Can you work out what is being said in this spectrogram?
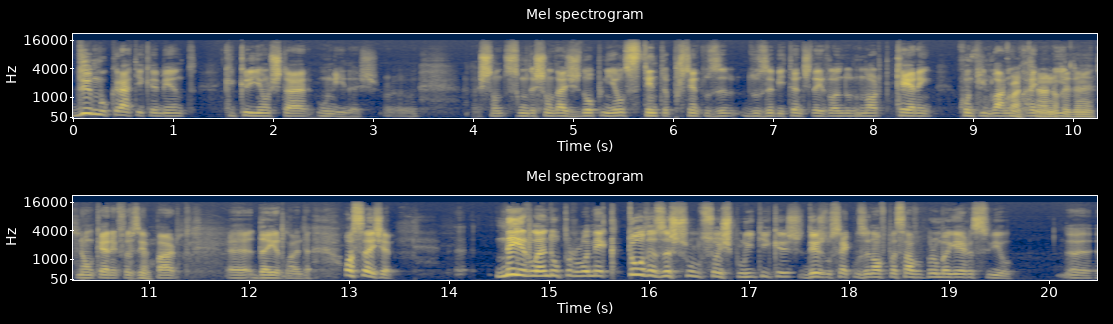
democraticamente que queriam estar unidas segundo as sondagens de opinião, 70% dos, dos habitantes da Irlanda do Norte querem continuar no, Reino, no Unido, Reino Unido, não querem fazer parte uh, da Irlanda. Ou seja, na Irlanda o problema é que todas as soluções políticas, desde o século XIX, passavam por uma guerra civil. Uh,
